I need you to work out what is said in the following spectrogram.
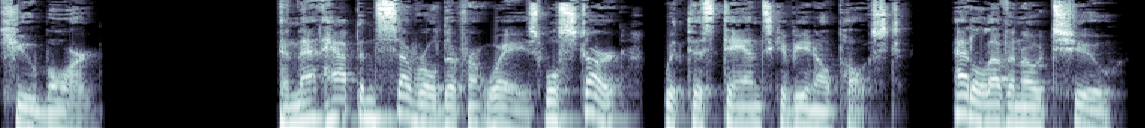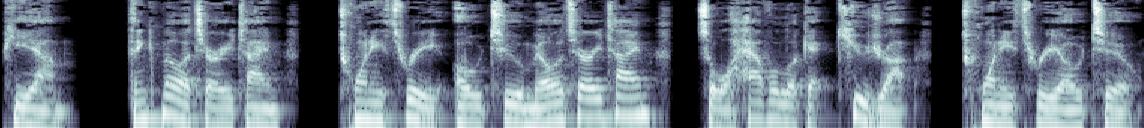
Q board. And that happens several different ways. We'll start with this Dan Scavino post at 11.02 p.m. Think military time, 23.02 military time. So we'll have a look at Q drop 2302.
